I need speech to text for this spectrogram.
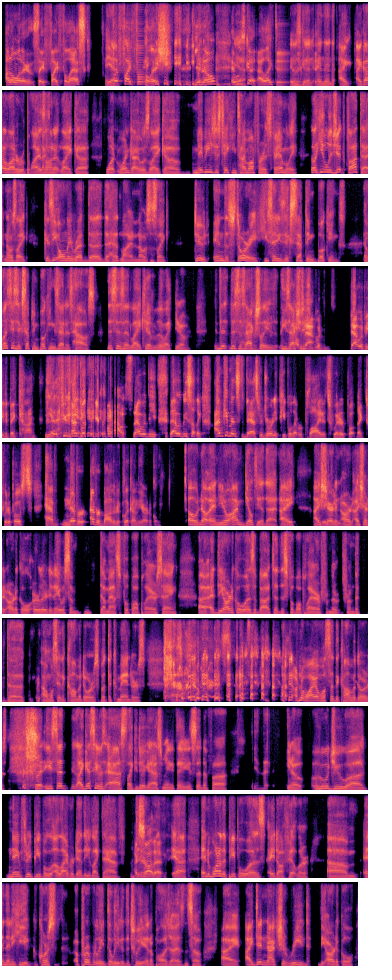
I don't want to say fightful-esque, yeah. but fightful-ish. you know, it was good. I liked it. it was good and then i i got a lot of replies on it like uh one one guy was like uh maybe he's just taking time off for his family like he legit thought that and i was like because he only read the the headline and i was just like dude in the story he said he's accepting bookings unless he's accepting bookings at his house this isn't like him like you know th- this is actually he's actually that would-. That would be the big con. Yeah. if you got booked at your own house, that would be that would be something. I'm convinced the vast majority of people that reply to Twitter po- like Twitter posts have never ever bothered to click on the article. Oh no, and you know I'm guilty of that. I I shared an art I shared an article earlier today with some dumbass football player saying uh, the article was about uh, this football player from the from the the I almost say the Commodores, but the Commanders. Uh, I don't know why I almost said the Commodores, but he said I guess he was asked like you didn't ask me anything. He said if uh you know who would you uh name three people alive or dead that you'd like to have I saw with? that. yeah and one of the people was adolf hitler um and then he of course appropriately deleted the tweet and apologized. And so i i didn't actually read the article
